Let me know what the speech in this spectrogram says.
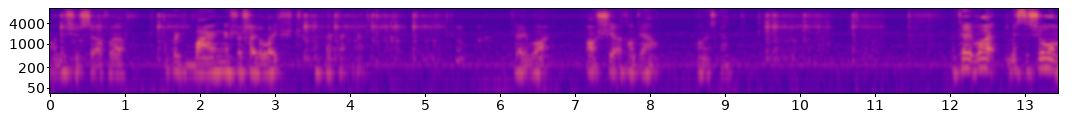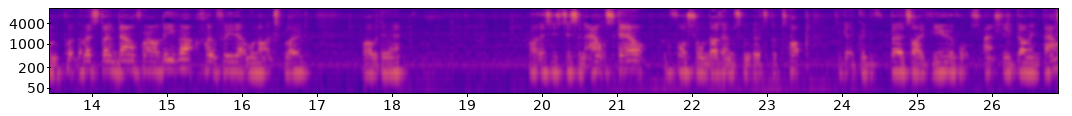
Oh, this should set off a, a big bang, to say the least. okay, right. Oh shit, I can't get out. Oh, yes, I can. Okay, right, Mr. Sean, put the redstone down for our lever. Hopefully that will not explode while we're doing it. Right, this is just an out scale. Before Sean does it, I'm just going to go to the top to get a good bird's eye view of what's actually going down.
